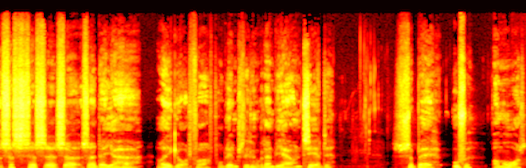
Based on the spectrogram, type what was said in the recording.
så, så, så, så, så da jeg har redegjort for problemstillingen, hvordan vi har håndteret det, så bag Uffe om ordet.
